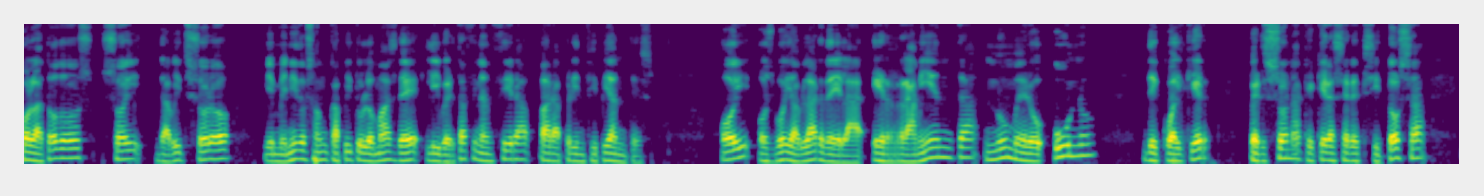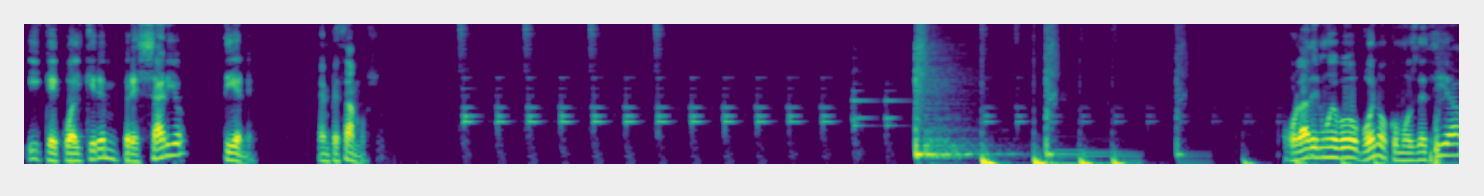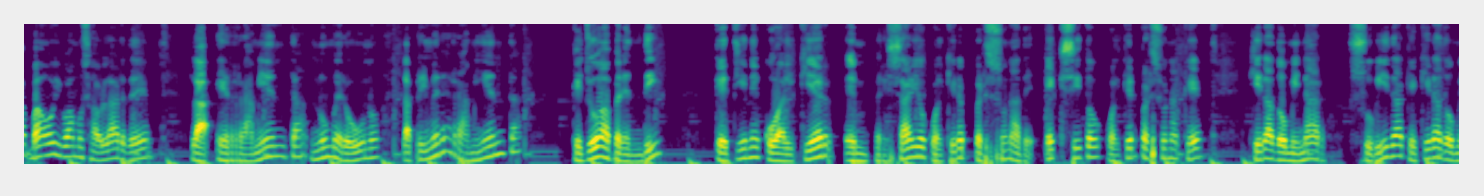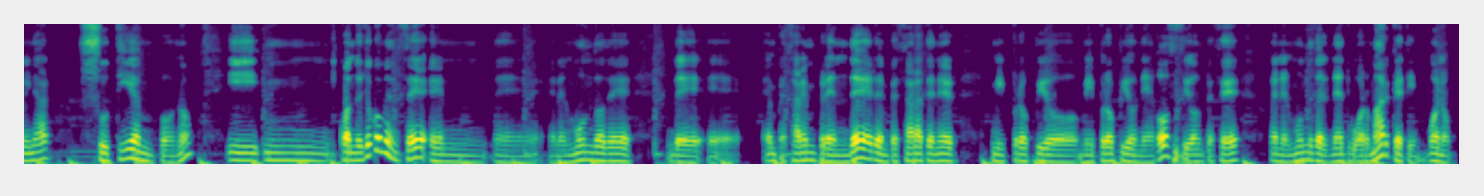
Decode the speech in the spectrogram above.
Hola a todos, soy David Soro, bienvenidos a un capítulo más de Libertad Financiera para principiantes. Hoy os voy a hablar de la herramienta número uno de cualquier persona que quiera ser exitosa y que cualquier empresario tiene. Empezamos. Hola de nuevo, bueno, como os decía, va, hoy vamos a hablar de la herramienta número uno, la primera herramienta que yo aprendí que tiene cualquier empresario, cualquier persona de éxito, cualquier persona que quiera dominar su vida, que quiera dominar su tiempo, ¿no? Y mmm, cuando yo comencé en, eh, en, el mundo de, de eh, empezar a emprender, empezar a tener mi propio, mi propio negocio, empecé en el mundo del network marketing. Bueno,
